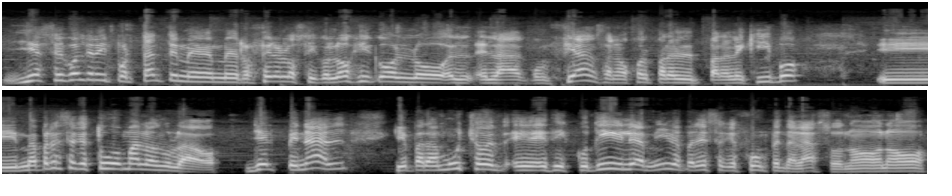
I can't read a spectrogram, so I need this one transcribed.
Y ese gol era importante, me, refiero a lo psicológico, la confianza a lo mejor para el, para el equipo, y me parece que estuvo mal anulado. Y el penal, que para muchos es, discutible, a mí me parece que fue un penalazo. No, no.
